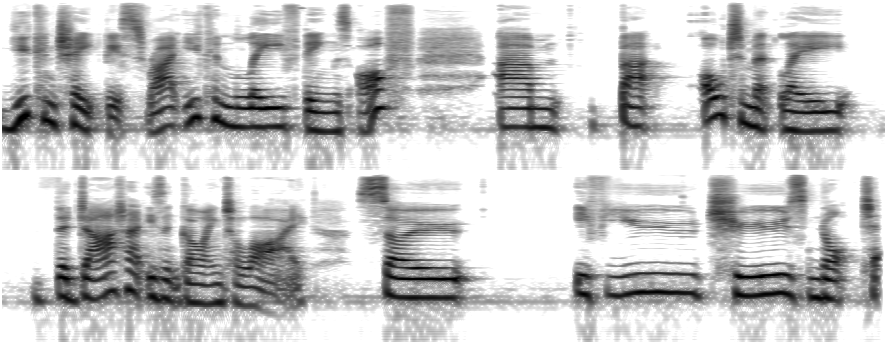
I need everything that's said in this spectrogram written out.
you can cheat this, right? You can leave things off. Um, but ultimately, the data isn't going to lie. So if you choose not to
